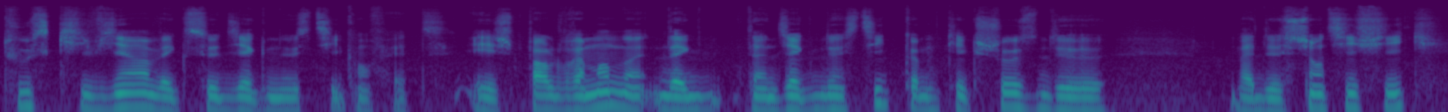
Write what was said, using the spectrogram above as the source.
tout ce qui vient avec ce diagnostic en fait. Et je parle vraiment d'un diagnostic comme quelque chose de, bah, de scientifique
